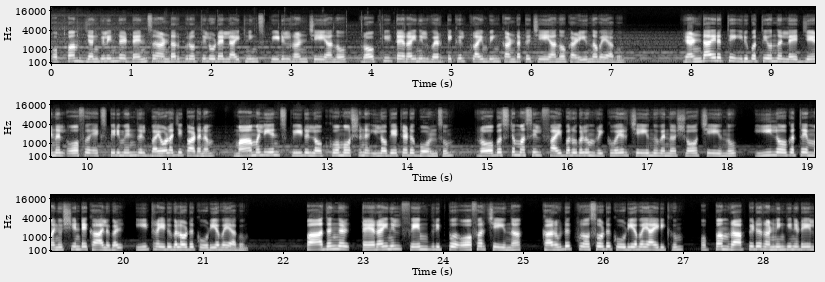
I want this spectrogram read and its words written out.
ഒപ്പം ജംഗിളിന്റെ ഡെൻസ് അണ്ടർഗ്രോത്തിലൂടെ ലൈറ്റ്നിംഗ് സ്പീഡിൽ റൺ ചെയ്യാനോ റോക്കി ടെറൈനിൽ വെർട്ടിക്കൽ ക്ലൈംബിംഗ് കണ്ടക്ട് ചെയ്യാനോ കഴിയുന്നവയാകും. രണ്ടായിരത്തി ഇരുപത്തിയൊന്നിലെ ജേണൽ ഓഫ് എക്സ്പെരിമെന്റൽ ബയോളജി പഠനം മാമലിയൻ സ്പീഡ് ലോക്കോമോഷന് ഇലോഗേറ്റഡ് ബോൺസും റോബസ്റ്റ് മസിൽ ഫൈബറുകളും റിക്വയർ ചെയ്യുന്നുവെന്ന് ഷോ ചെയ്യുന്നു ഈ ലോകത്തെ മനുഷ്യന്റെ കാലുകൾ ഈ ട്രേഡുകളോട് കൂടിയവയാകും. പാദങ്ങൾ ടെറൈനിൽ ഫെയിം ഗ്രിപ്പ് ഓഫർ ചെയ്യുന്ന കർവ്ഡ് ക്രോസോട് കൂടിയവയായിരിക്കും. ഒപ്പം റാപ്പിഡ് റണ്ണിംഗിനിടയിൽ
